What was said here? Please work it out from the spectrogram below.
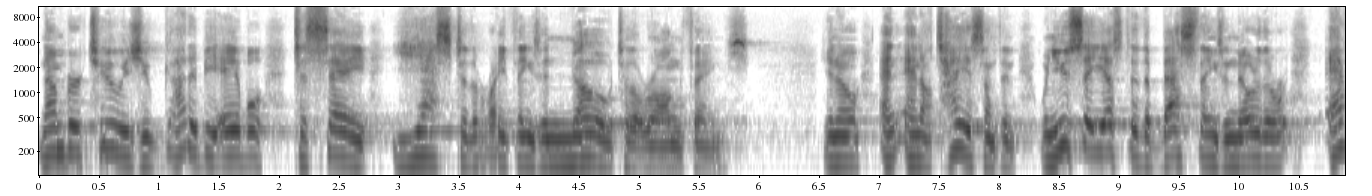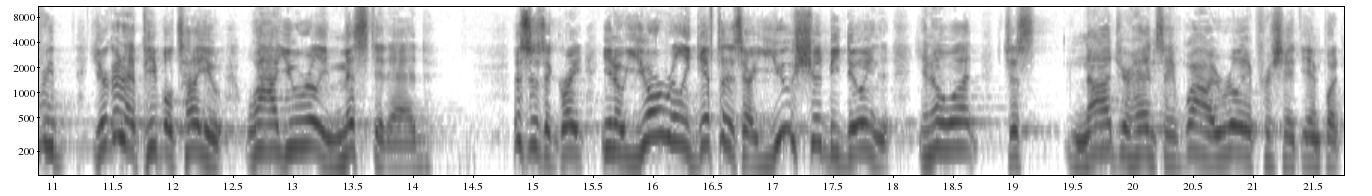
Number two is you've got to be able to say yes to the right things and no to the wrong things. You know, and, and I'll tell you something. When you say yes to the best things and no to the every you're gonna have people tell you, wow, you really missed it, Ed. This is a great, you know, you're really gifted in this area. You should be doing it. You know what? Just nod your head and say, wow, I really appreciate the input,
